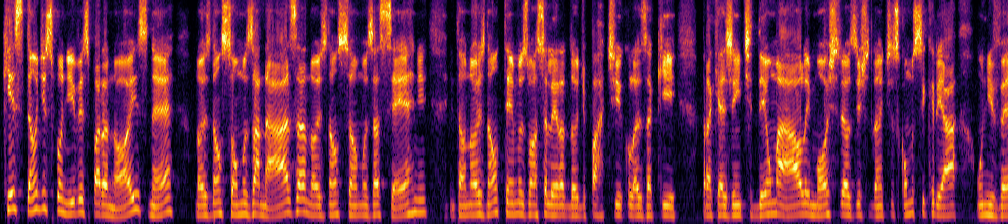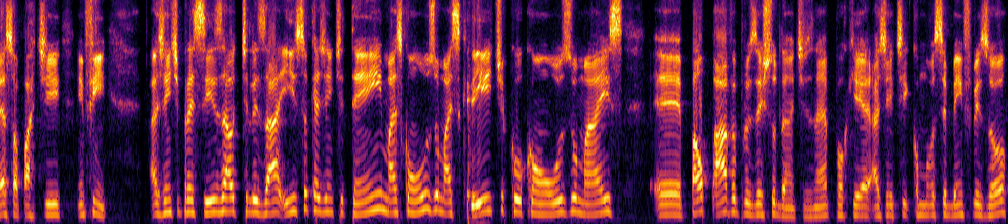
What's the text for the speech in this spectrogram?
que estão disponíveis para nós, né? Nós não somos a NASA, nós não somos a CERN, então nós não temos um acelerador de partículas aqui para que a gente dê uma aula e mostre aos estudantes como se criar um universo a partir, enfim. A gente precisa utilizar isso que a gente tem, mas com uso mais crítico, com uso mais é, palpável para os estudantes, né? Porque a gente, como você bem frisou,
